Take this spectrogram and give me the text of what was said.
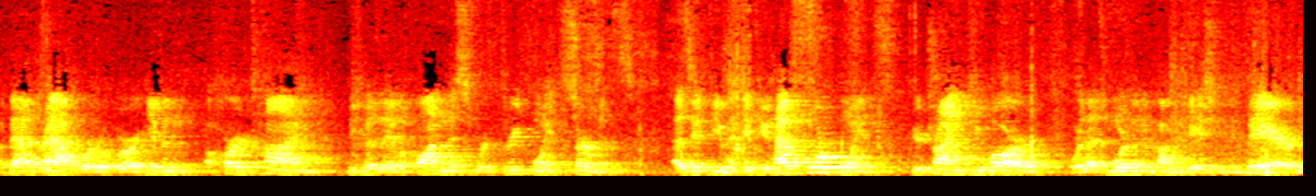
a bad rap or, or are given a hard time because they have a fondness for three-point sermons. As if you, if you have four points, you're trying too hard, or that's more than a congregation can bear.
